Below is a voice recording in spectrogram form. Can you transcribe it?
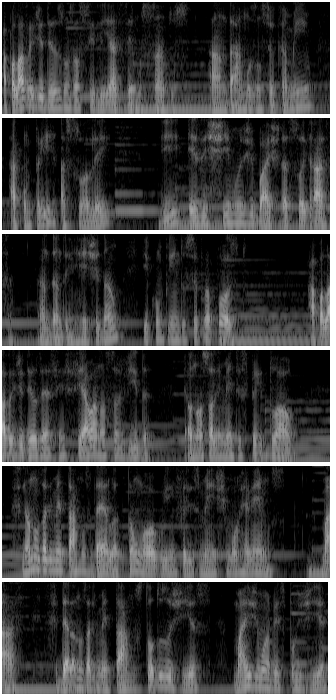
A palavra de Deus nos auxilia a sermos santos, a andarmos no seu caminho, a cumprir a sua lei e existirmos debaixo da sua graça, andando em retidão e cumprindo o seu propósito. A palavra de Deus é essencial à nossa vida, é o nosso alimento espiritual. Se não nos alimentarmos dela, tão logo e infelizmente morreremos. Mas, se dela nos alimentarmos todos os dias, mais de uma vez por dia,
